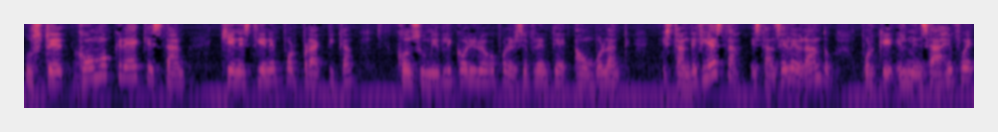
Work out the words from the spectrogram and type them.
¿Usted cómo cree que están quienes tienen por práctica consumir licor y luego ponerse frente a un volante? Están de fiesta, están celebrando, porque el mensaje fue,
